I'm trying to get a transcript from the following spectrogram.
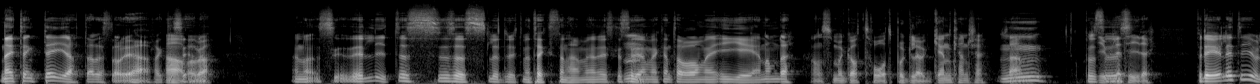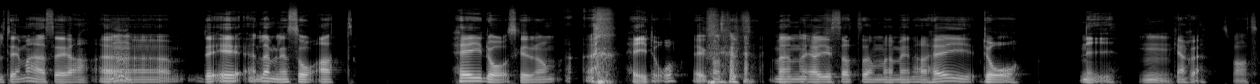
nej, tänk dig attare står det här faktiskt. Ja, vad bra. Eh, Det är lite sluddrigt med texten här, men jag ska se om jag kan ta mig igenom det. Någon som har gått hårt på glöggen kanske. Mm, precis. Juletider. För det är lite jultema här säger jag. Mm. Eh, Det är nämligen så att Hej då skriver de. hej då, det är konstigt. Men jag gissar att de menar hej då ni. Mm, Kanske. smart.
